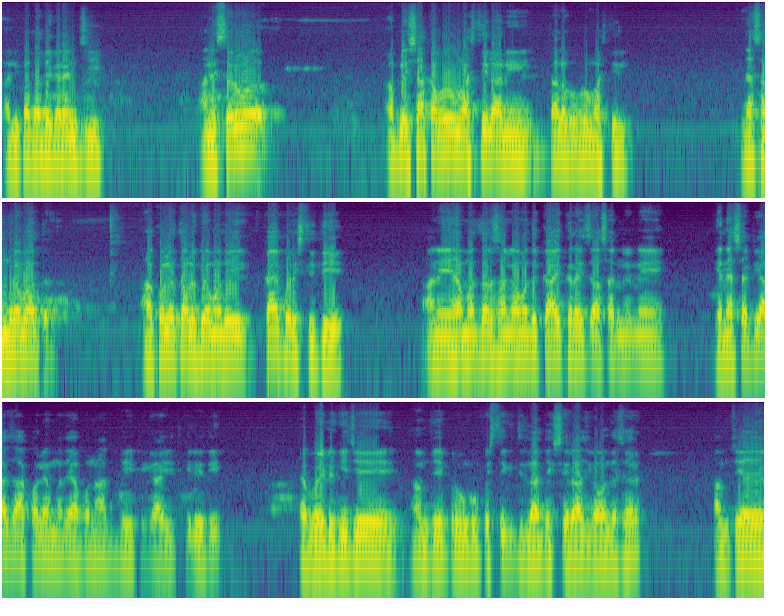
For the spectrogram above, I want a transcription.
आणि पदाधिकाऱ्यांची आणि सर्व आपले शाखा प्रमुख असतील आणि तालुका प्रमुख असतील या संदर्भात अकोला तालुक्यामध्ये काय परिस्थिती आहे आणि ह्या मतदारसंघामध्ये काय करायचं असा निर्णय घेण्यासाठी आज अकोल्यामध्ये आपण आज बैठक आयोजित केली होती. त्या बैठकीचे आमचे प्रमुख उपस्थित जिल्हाध्यक्ष राजगावंदे सर आमचे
